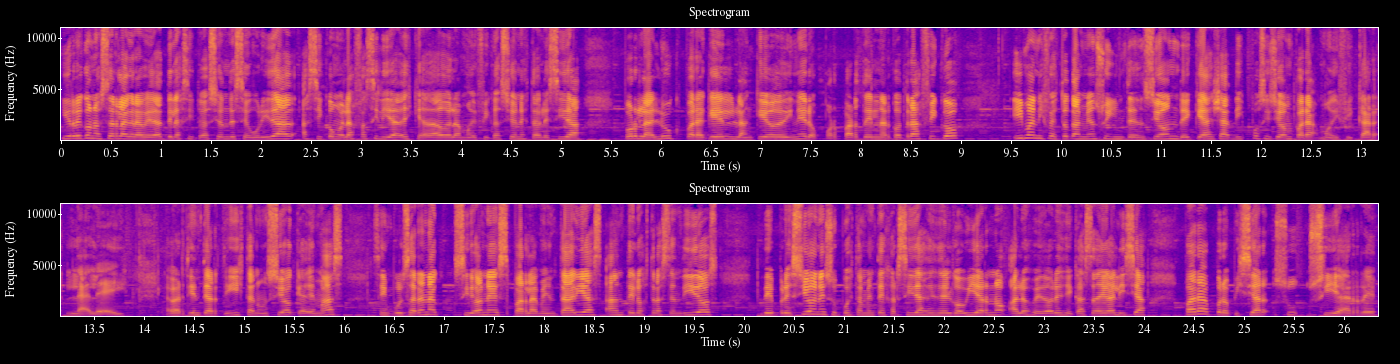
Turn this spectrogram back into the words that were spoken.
y reconocer la gravedad de la situación de seguridad, así como las facilidades que ha dado la modificación establecida por la LUC para que el blanqueo de dinero por parte del narcotráfico y manifestó también su intención de que haya disposición para modificar la ley. La vertiente artiguista anunció que además se impulsarán acciones parlamentarias ante los trascendidos de presiones supuestamente ejercidas desde el gobierno a los veedores de Casa de Galicia para propiciar su cierre.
